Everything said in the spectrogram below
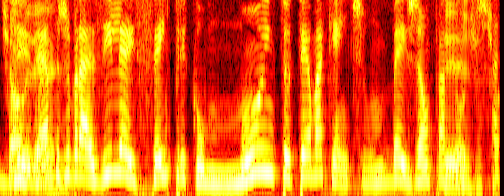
Tchau, Direto Helene. de Brasília e sempre com muito tema quente. Um beijão para todos. Tchau.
